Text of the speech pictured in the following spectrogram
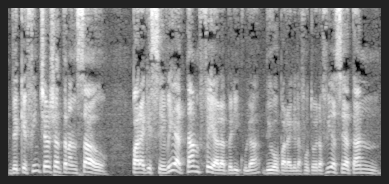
de que Fincher haya transado para que se vea tan fea la película, digo, para que la fotografía sea tan...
